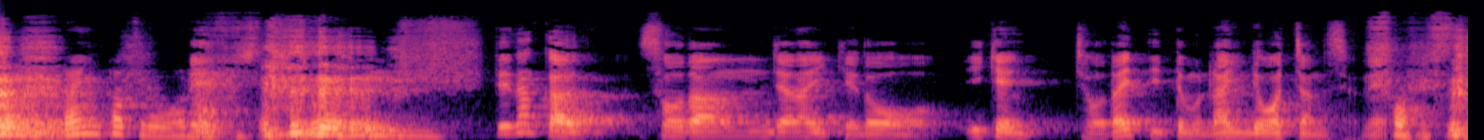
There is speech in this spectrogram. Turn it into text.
LINE 一発で終わる話 でなんか相談じゃないけど、意見ちょうだいって言っても LINE で終わっちゃうんですよね。そうですね。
